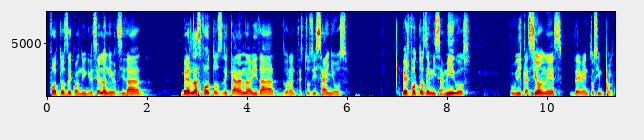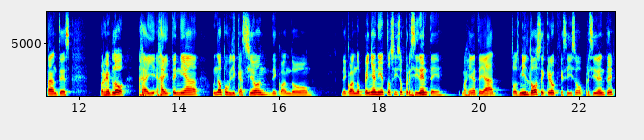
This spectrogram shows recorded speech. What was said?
fotos de cuando ingresé a la universidad, ver las fotos de cada Navidad durante estos 10 años, ver fotos de mis amigos, publicaciones de eventos importantes. Por ejemplo, ahí, ahí tenía una publicación de cuando, de cuando Peña Nieto se hizo presidente. Imagínate, ya 2012 creo que se hizo presidente.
